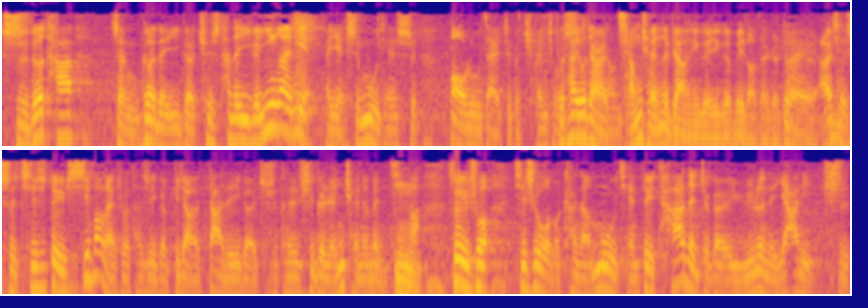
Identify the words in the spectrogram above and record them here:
使得他整个的一个确实它的一个阴暗面，也是目前是暴露在这个全球。就它有点强权的这样一个一个味道在这里。对，而且是其实对于西方来说，它是一个比较大的一个，就是可能是一个人权的问题啊。所以说，其实我们看到目前对他的这个舆论的压力是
